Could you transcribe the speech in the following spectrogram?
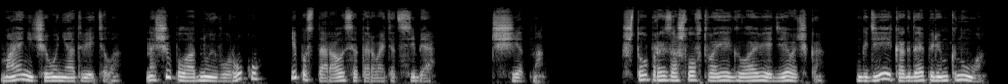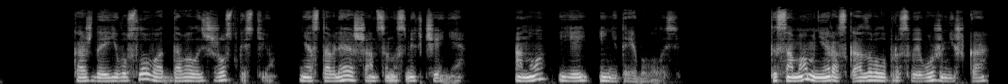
Майя ничего не ответила, нащупала одну его руку и постаралась оторвать от себя. Тщетно. Что произошло в твоей голове, девочка? Где и когда перемкнула? Каждое его слово отдавалось жесткостью, не оставляя шанса на смягчение. Оно ей и не требовалось. Ты сама мне рассказывала про своего женишка,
